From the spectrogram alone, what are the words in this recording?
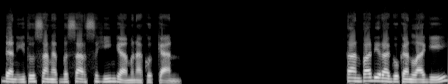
dan itu sangat besar sehingga menakutkan. Tanpa diragukan lagi,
